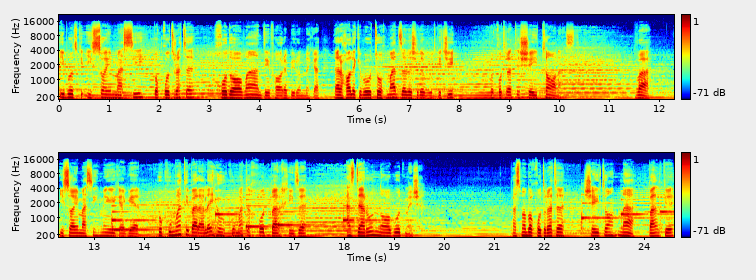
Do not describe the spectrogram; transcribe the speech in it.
ای بود که عیسی مسیح به قدرت خداوند دیوها بیرون می‌کرد. در حالی که به او تهمت زده شده بود که چی؟ به قدرت شیطان است. و عیسی مسیح میگه که اگر حکومتی بر علیه حکومت خود برخیزه از درون نابود میشه. پس ما با قدرت شیطان نه بلکه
